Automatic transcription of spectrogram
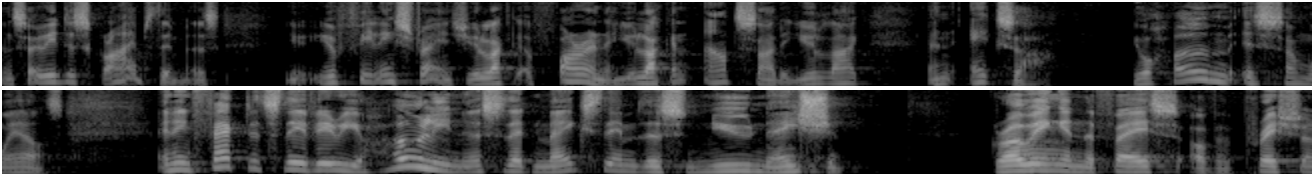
And so he describes them as you, are feeling strange. You're like a foreigner. You're like an outsider. You're like an exile. Your home is somewhere else. And in fact, it's their very holiness that makes them this new nation, growing in the face of oppression,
